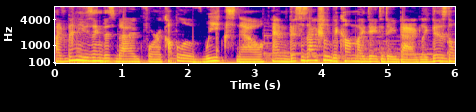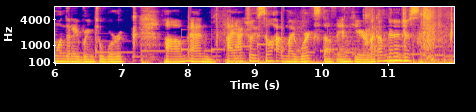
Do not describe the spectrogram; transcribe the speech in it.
I've been using this bag for a couple of weeks now and this has actually become my day-to-day -day bag. Like this is the one that I bring to work um, and I actually still have my work stuff in here. but I'm gonna just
